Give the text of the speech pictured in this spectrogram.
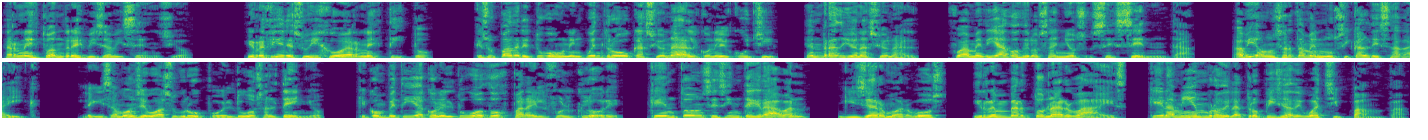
Ernesto Andrés Villavicencio, y refiere su hijo Ernestito que su padre tuvo un encuentro ocasional con el Cuchi en Radio Nacional. Fue a mediados de los años sesenta. Había un certamen musical de Sadaic. Leguizamón llevó a su grupo, el dúo salteño, que competía con el dúo Dos para el Folclore, que entonces integraban Guillermo Arbós y Remberto Narváez, que era miembro de la tropilla de Huachipampa.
